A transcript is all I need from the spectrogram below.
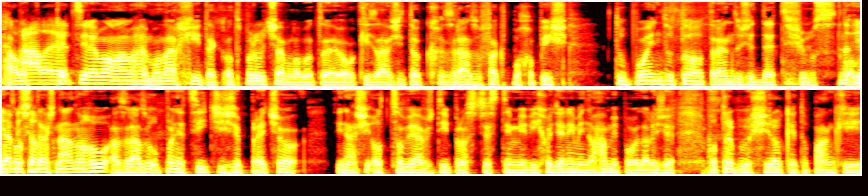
ale, ale, keď si nemal na nohe monarchii, tak odporúčam, lebo to je veľký zážitok. Zrazu fakt pochopíš tú pointu toho trendu, že dead shoes. No, ja to by si som- dáš na nohu a zrazu úplne cítiš, že prečo tí naši otcovia vždy proste s tými vychodenými nohami povedali, že potrebujú široké topánky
